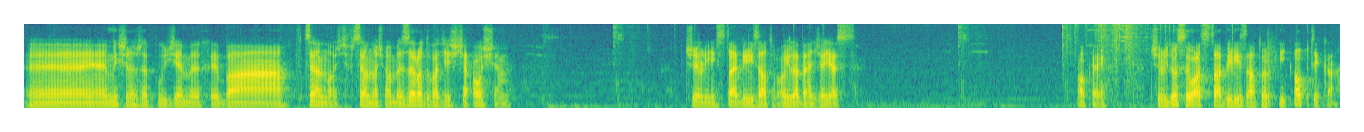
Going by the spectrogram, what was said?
Eee, myślę, że pójdziemy chyba w celność. W celność mamy 0,28. Czyli stabilizator, o ile będzie, jest. Ok. Czyli dosyłacz, stabilizator i optyka.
